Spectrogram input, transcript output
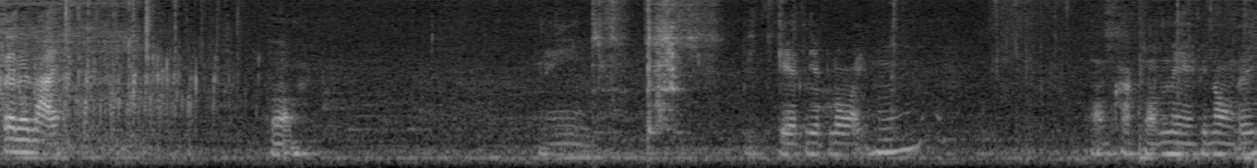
ใส่หลายๆหอม นี่ปิด แก๊สเรียบร้อยหืมหอมคักหอมแม่พี่น้องเลย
